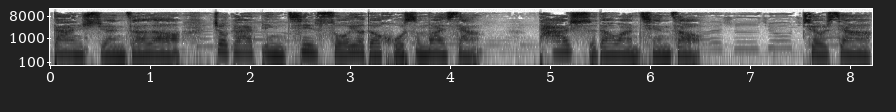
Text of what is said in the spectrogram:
但选择了，就该摒弃所有的胡思乱想，踏实的往前走。就像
